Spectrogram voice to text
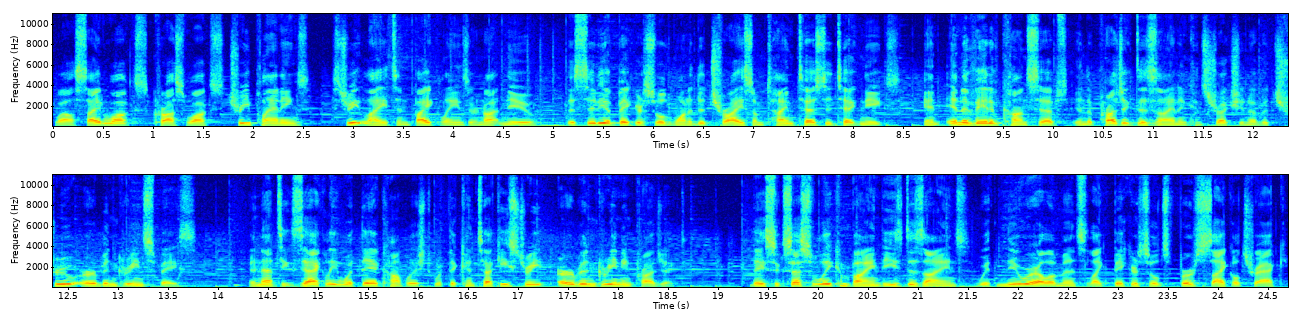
While sidewalks, crosswalks, tree plantings, street lights, and bike lanes are not new, the City of Bakersfield wanted to try some time-tested techniques and innovative concepts in the project design and construction of a true urban green space. And that's exactly what they accomplished with the Kentucky Street Urban Greening Project. They successfully combined these designs with newer elements like Bakersfield's first cycle track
